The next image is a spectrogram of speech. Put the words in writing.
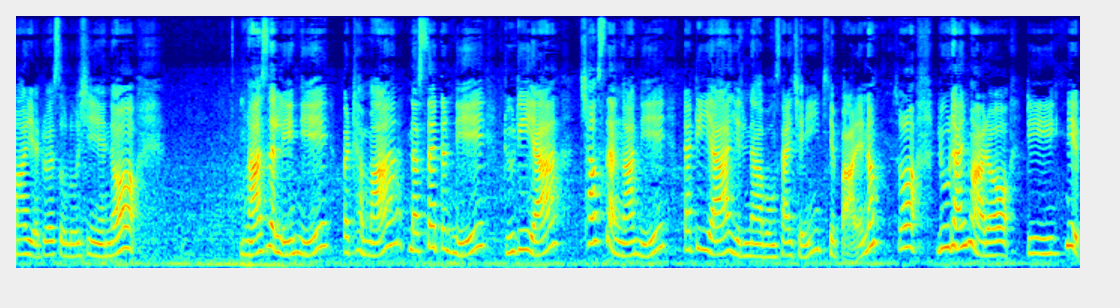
မားတွေအတွက်ဆိုလို့ရှိရင်တော့ 54နှစ်ပထမ22နှစ်ဒုတိယ65နှစ်တတိယယတနာပုံဆိုင်ချိန်ဖြစ်ပါတယ်နော်ဆိုတော့လူတိုင်းမှာတော့ဒီနှစ်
